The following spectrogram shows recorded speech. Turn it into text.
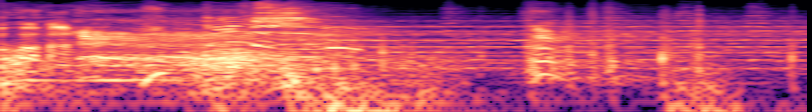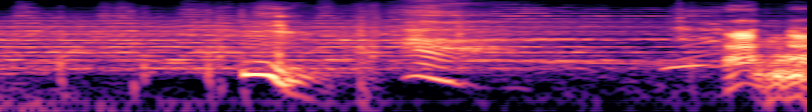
Oh.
